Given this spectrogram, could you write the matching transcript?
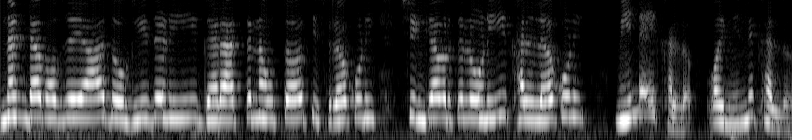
नंडा भाऊजया दोघी जणी घरात नव्हतं तिसरं कोणी शिंक्यावरचं लोणी खाल्लं कोणी? मी नाही खाल्लं वहिनीने खाल्लं.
